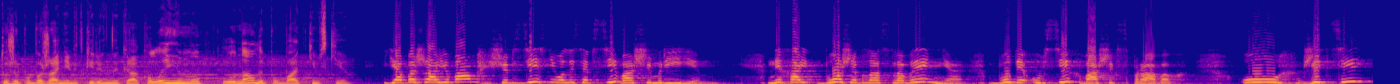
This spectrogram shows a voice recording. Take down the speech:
Тож побажання від керівника колегіуму лунали по-батьківськи. Я бажаю вам, щоб здійснювалися всі ваші мрії. Нехай Боже благословення буде у всіх ваших справах. У житті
